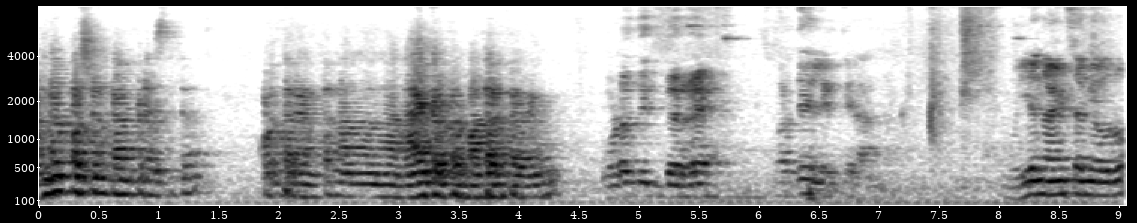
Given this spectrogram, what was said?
ಹಂಡ್ರೆಡ್ ಪರ್ಸೆಂಟ್ ಕಾನ್ಫಿಡೆನ್ಸ್ ಇದೆ ಕೊಡ್ತಾರೆ ಅಂತ ನಾನು ನನ್ನ ನಾಯಕರ ಹತ್ರ ಮಾತಾಡ್ತಾ ಇದ್ದೀನಿ. ಒಡೆದಿದ್ದರೆ ಸ್ಪರ್ಧೆಯಲ್ಲಿ ಇರ್ತೀರಾ ಅಂತ ಎನ್ ನಾರಾಯಣಸ್ವಾಮಿ ಅವರು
